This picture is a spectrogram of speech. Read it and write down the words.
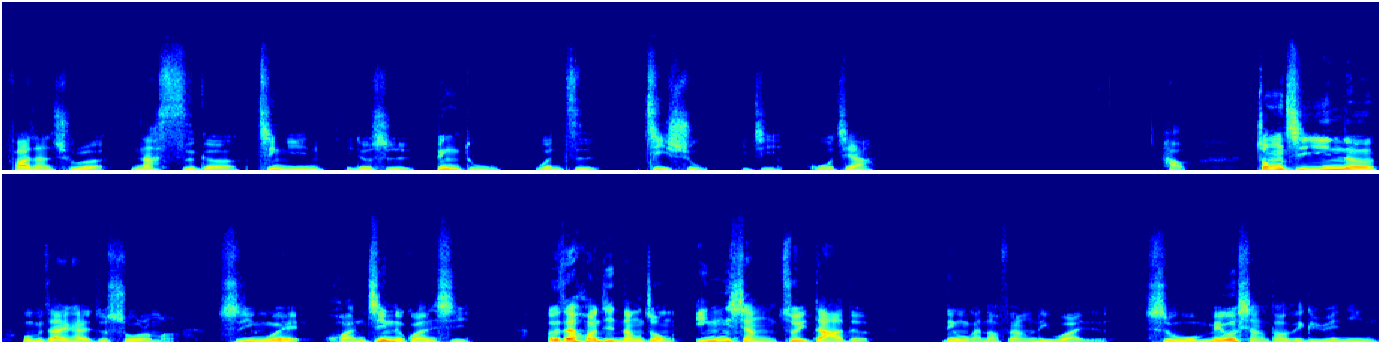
发展出了那四个静音，也就是病毒、文字、技术以及国家。好，终极因呢，我们在一开始就说了嘛，是因为环境的关系。而在环境当中，影响最大的，令我感到非常例外的是，我没有想到的一个原因，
